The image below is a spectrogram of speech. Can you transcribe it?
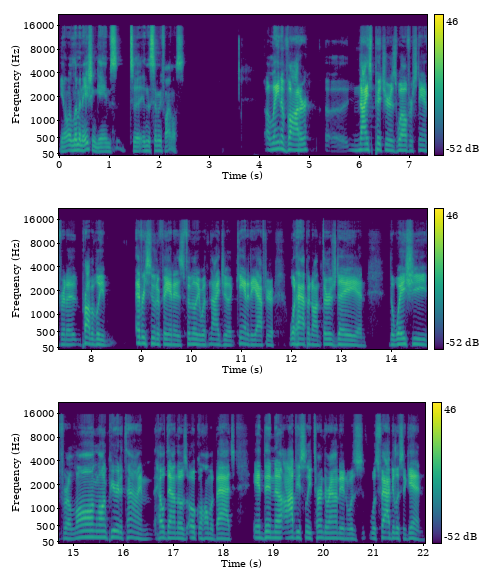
you know elimination games to in the semifinals. Alana Vawter, uh, nice pitcher as well for Stanford. Uh, probably every Sooner fan is familiar with Nija Canady after what happened on Thursday and the way she, for a long, long period of time, held down those Oklahoma bats, and then uh, obviously turned around and was was fabulous again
